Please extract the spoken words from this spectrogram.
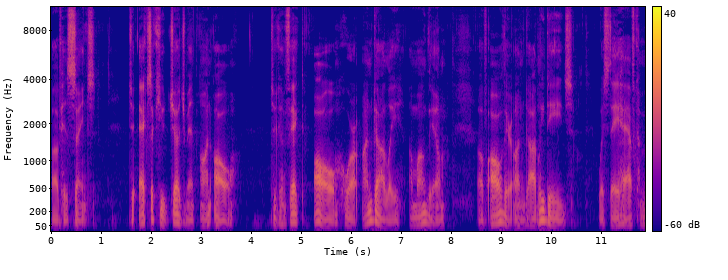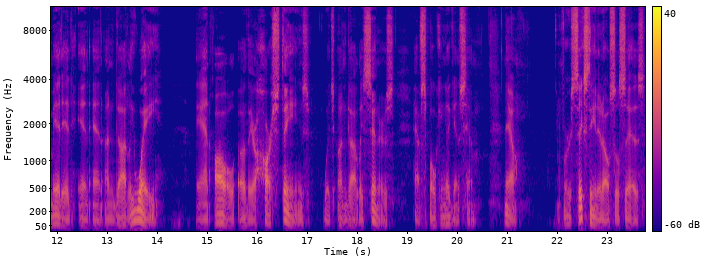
of his saints to execute judgment on all, to convict all who are ungodly among them of all their ungodly deeds which they have committed in an ungodly way and all of their harsh things which ungodly sinners have spoken against him. Now, verse 16, it also says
